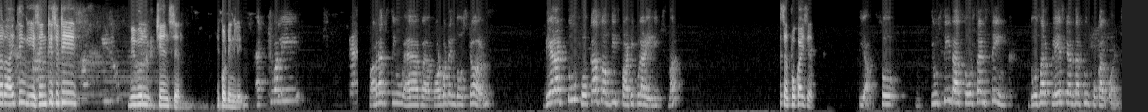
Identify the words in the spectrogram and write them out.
Sir, I think eccentricity we will change, sir, accordingly. Actually, perhaps you have uh, forgotten those terms. There are two focus of this particular ellipse, na? Sir, focus, sir. Yeah. So you see the source and sink, those are placed at the two focal points.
